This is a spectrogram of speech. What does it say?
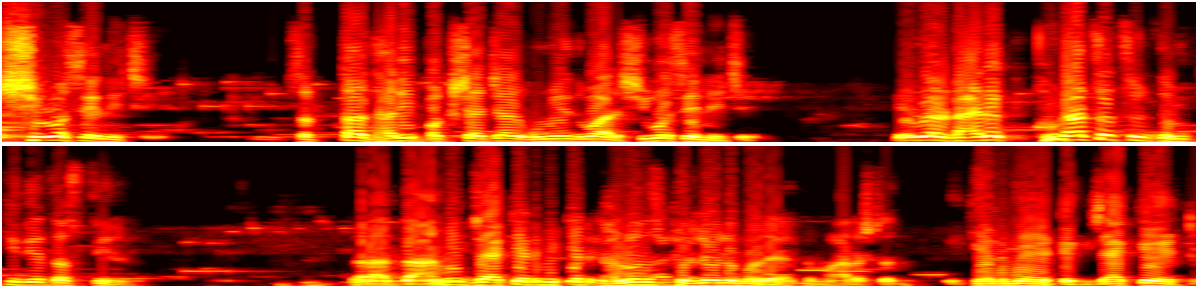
शिवसेनेचे. सत्ताधारी पक्षाचे उमेदवार शिवसेनेचे. हे जर डायरेक्ट खुनाच धमकी देत असतील तर आता आम्ही जॅकेट बिकेट घालूनच फिरलेलो बरं आहे आता महाराष्ट्रात. एक हेल्मेट एक जॅकेट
